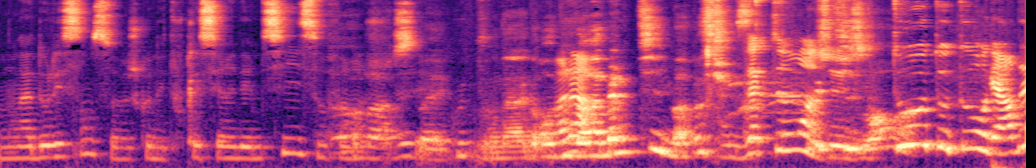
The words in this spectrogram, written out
Mon adolescence, euh, je connais toutes les séries d'M6. Enfin, Ah, bref, bah, oui, bah, écoute, on a grandi Voilà. dans la même team. Hein. Exactement, j'ai tout, tout, tout regardé,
